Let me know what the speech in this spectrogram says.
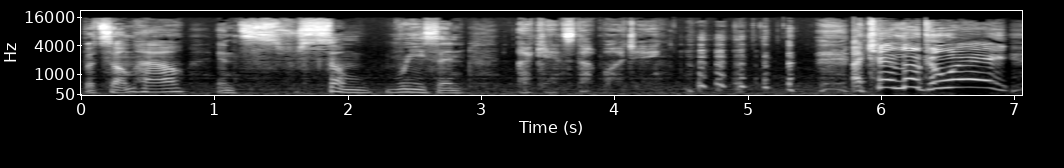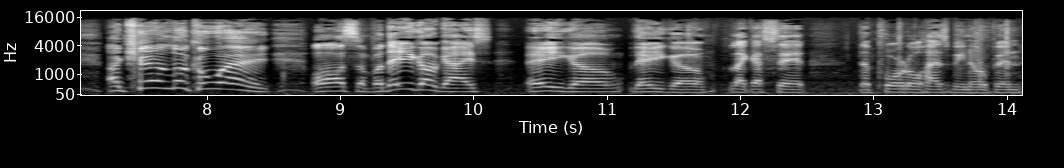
But somehow, in some reason, I can't stop watching. I can't look away! I can't look away! Awesome. But there you go, guys. There you go. There you go. Like I said, the portal has been open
